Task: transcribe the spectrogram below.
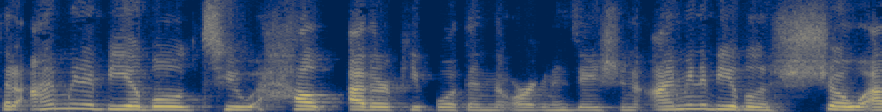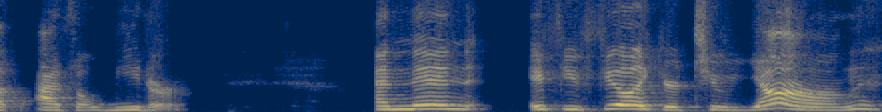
that I'm going to be able to help other people within the organization. I'm going to be able to show up as a leader. And then if you feel like you're too young,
